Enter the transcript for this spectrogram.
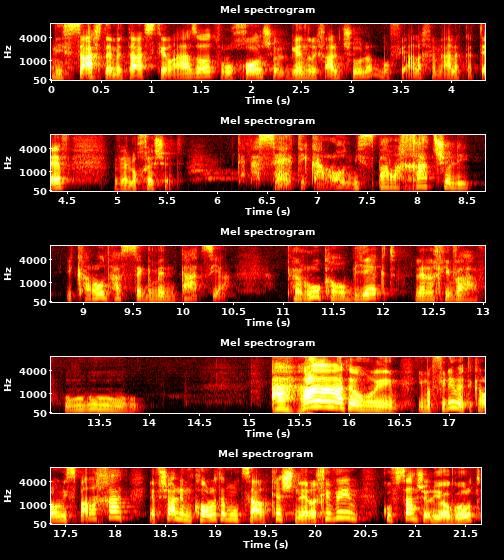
ניסחתם את הסתירה הזאת, רוחו של גנריך אלטשולר מופיעה לכם מעל הכתף ולוחשת. תנסה את עיקרון מספר אחת שלי, עיקרון הסגמנטציה, פירוק האובייקט לרכיביו. אהה, אתם אומרים, אם מפעילים את עיקרון מספר אחת, אפשר למכור את המוצר כשני רכיבים, קופסה של יוגורט,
